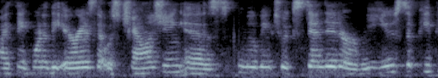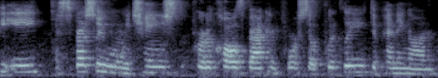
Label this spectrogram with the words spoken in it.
I think one of the areas that was challenging is moving to extended or reuse of PPE, especially when we change the protocols back and forth so quickly, depending on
